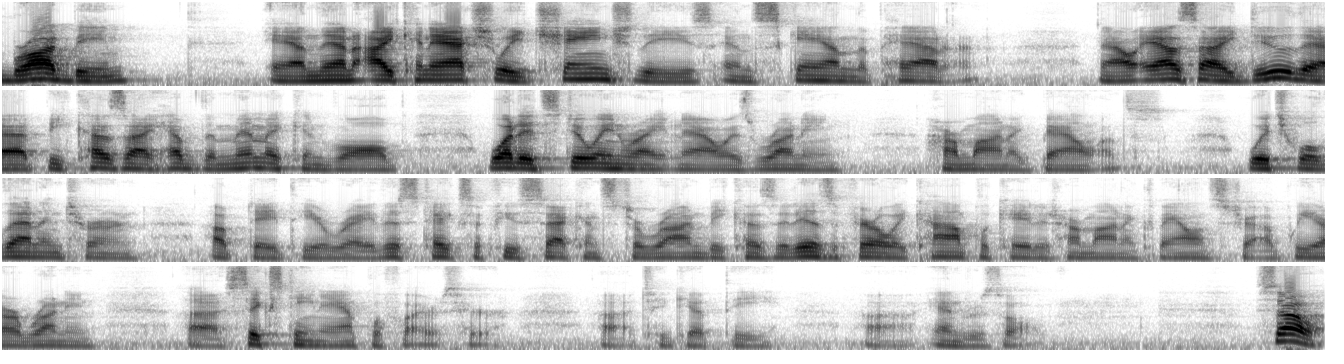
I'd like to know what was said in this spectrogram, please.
Broadbeam, and then I can actually change these and scan the pattern. Now, as I do that, because I have the MMIC involved, what it's doing right now is running harmonic balance, which will then in turn update the array. This takes a few seconds to run because it is a fairly complicated harmonic balance job. We are running uh, 16 amplifiers here uh, to get the uh, end result. So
